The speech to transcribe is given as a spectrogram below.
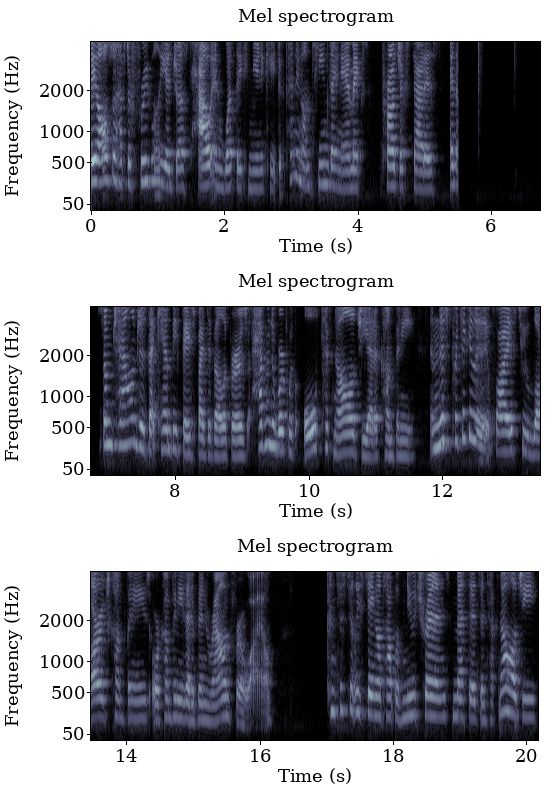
They also have to frequently adjust how and what they communicate depending on team dynamics, project status, and some challenges that can be faced by developers having to work with old technology at a company, and this particularly applies to large companies or companies that have been around for a while. Consistently staying on top of new trends, methods, and technology,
